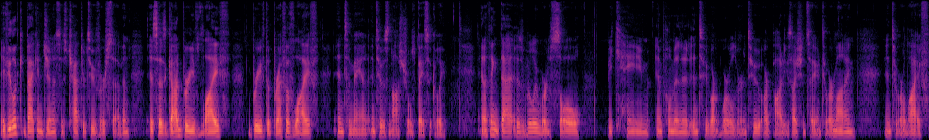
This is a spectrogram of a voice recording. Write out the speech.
If you look back in Genesis chapter 2, verse 7, it says, God breathed life, breathed the breath of life into man, into his nostrils, basically. And I think that is really where the soul became implemented into our world or into our bodies, I should say, into our mind, into our life.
